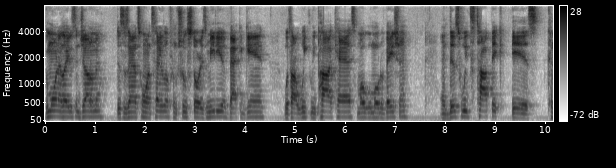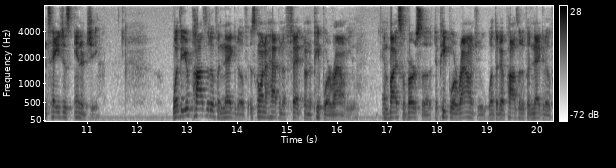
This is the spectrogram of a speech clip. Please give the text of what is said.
Good morning, ladies and gentlemen. This is Antoine Taylor from True Stories Media back again with our weekly podcast, Mogul Motivation. And this week's topic is contagious energy. Whether you're positive or negative is going to have an effect on the people around you. And vice versa, the people around you, whether they're positive or negative,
